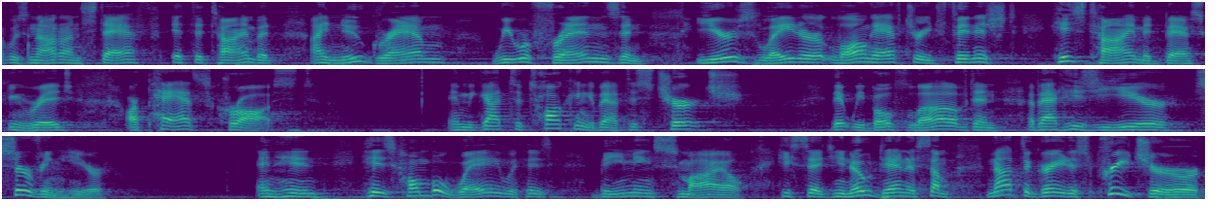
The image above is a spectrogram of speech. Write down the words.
was not on staff at the time, but I knew Graham. We were friends, and years later, long after he'd finished his time at Basking Ridge, our paths crossed. And we got to talking about this church that we both loved and about his year serving here. And in his humble way, with his beaming smile, he said, You know, Dennis, I'm not the greatest preacher or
